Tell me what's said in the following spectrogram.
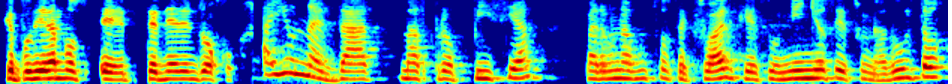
que pudiéramos tener en rojo. ¿Hay una edad más propicia para un abuso sexual, si es un niño, si es un adulto,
